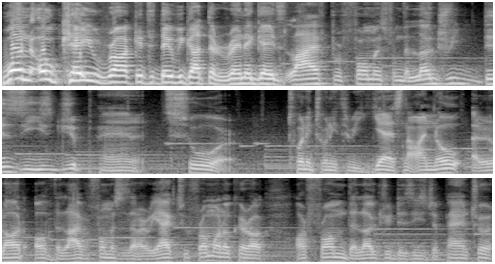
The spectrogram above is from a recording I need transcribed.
One OK Rocket. Today we got the Renegades live performance from the Luxury Disease Japan Tour 2023. Yes, now I know a lot of the live performances that I react to from One OK Rock are from the Luxury Disease Japan Tour.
